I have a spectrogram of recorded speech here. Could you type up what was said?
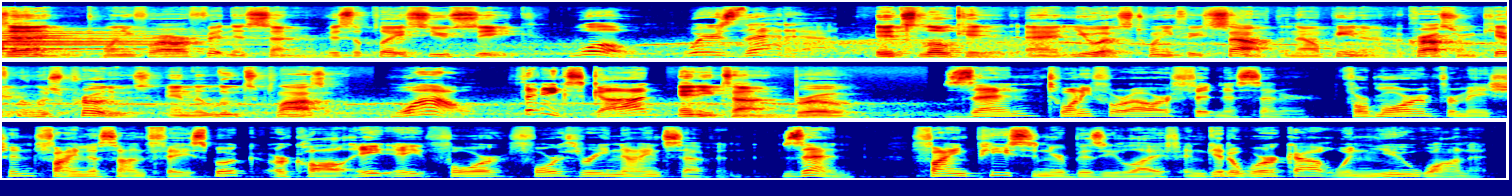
Zen 24 Hour Fitness Center is the place you seek. Whoa, where's that at? It's located at US 23 South in Alpena, across from Kif Miller's Produce in the Lutz Plaza. Wow, thanks, God! Anytime, bro. Zen 24 Hour Fitness Center. For more information, find us on Facebook or call 884 4397. Zen, find peace in your busy life and get a workout when you want it.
